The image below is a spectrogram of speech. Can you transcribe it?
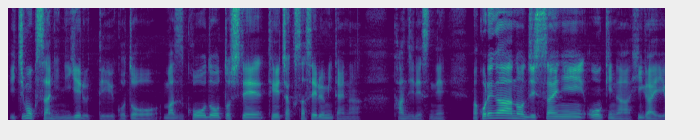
一目散に逃げるっていうことを、まず行動として定着させるみたいな感じですね。まあ、これが、あの、実際に大きな被害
